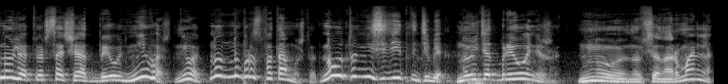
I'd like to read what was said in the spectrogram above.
Ну, или от Версача, от Бриони, не важно, не важно. Ну, ну, просто потому что. Ну, вот он не сидит на тебе, но ведь от Бриони же. Ну, ну, все нормально.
